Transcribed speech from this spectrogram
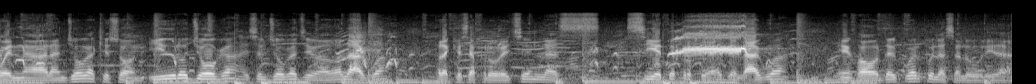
o el nadaran yoga que son hidroyoga, es el yoga llevado al agua para que se aprovechen las siete propiedades del agua en favor del cuerpo y la salubridad.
